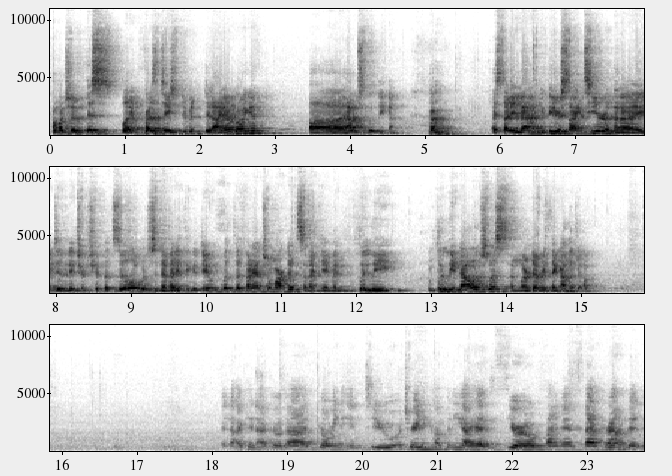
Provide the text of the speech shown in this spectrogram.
How much of this like presentation did, I know going in? Uh, absolutely none. I studied math and computer science here, and then I did an internship at Zillow, which didn't have anything to do with the financial markets, and I came in completely, completely knowledgeless and learned everything on the job. And I can echo that. Going into a trading company, I had zero finance background, and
